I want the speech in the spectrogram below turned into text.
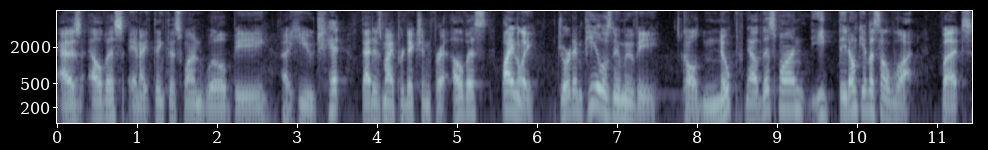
as Elvis, and I think this one will be a huge hit. That is my prediction for Elvis. Finally, Jordan Peele's new movie. It's called Nope. Now, this one, he, they don't give us a lot, but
